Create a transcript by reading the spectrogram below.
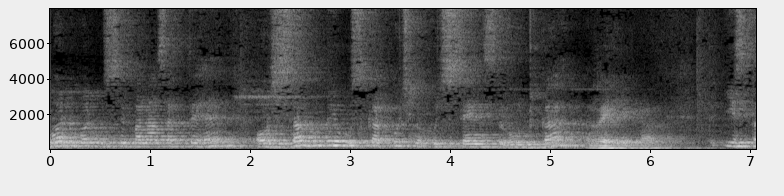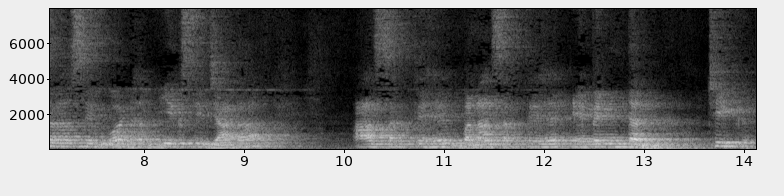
word word उससे बना सकते हैं और सब में उसका कुछ न कुछ सेंस रूट का रहेगा। इस तरह से वर्ड हम एक से ज़्यादा आ सकते हैं, बना सकते हैं एबेंडन ठीक।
